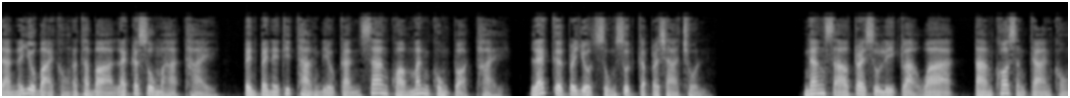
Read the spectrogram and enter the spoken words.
ดันนโยบายของรัฐบาลและกระทรวงมหาดไทย เป็นไปในทิศทางเดียวกันสร้างความมั่นคงปลอดภัย และเกิดประโยชน์สูงสุดกับประชาชนนางสาวไตรสุรีกล่าวว่า ตามข้อสั่งการของ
